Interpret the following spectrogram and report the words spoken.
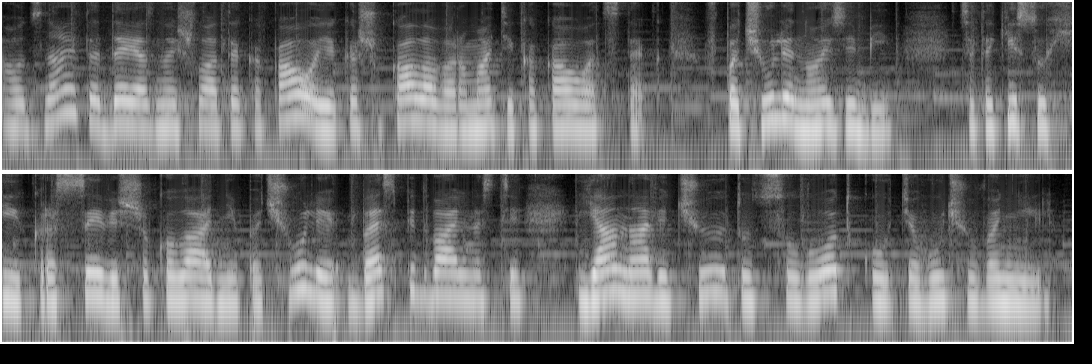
А от знаєте, де я знайшла те какао, яке шукала в ароматі какао Ацтек в пачулі Noisy. Це такі сухі, красиві шоколадні пачулі без підвальності. Я навіть чую тут солодку тягучу ваніль.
